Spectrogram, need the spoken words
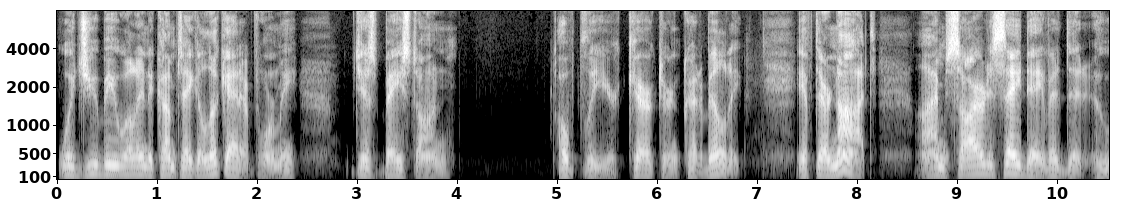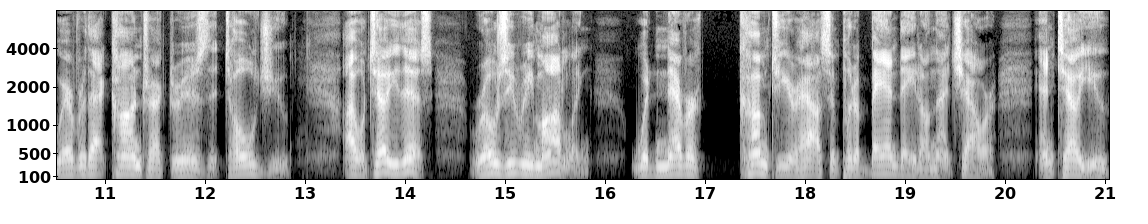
Would you be willing to come take a look at it for me, just based on hopefully your character and credibility? If they're not, I'm sorry to say, David, that whoever that contractor is that told you, I will tell you this Rosie Remodeling would never come to your house and put a band aid on that shower and tell you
